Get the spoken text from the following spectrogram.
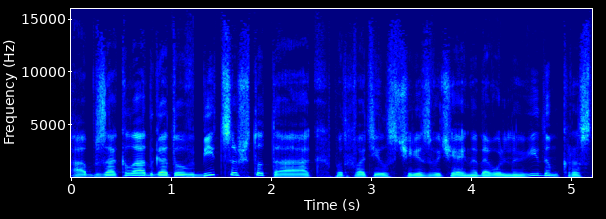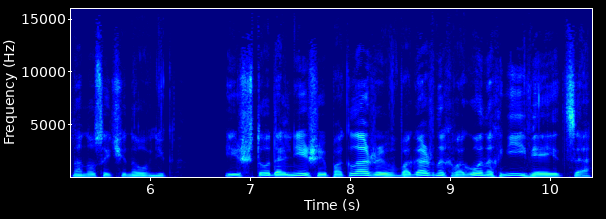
«Об заклад готов биться, что так», — подхватил с чрезвычайно довольным видом красноносый чиновник. «И что дальнейшей поклажи в багажных вагонах не имеется,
